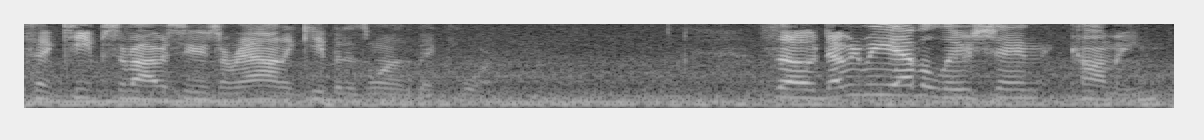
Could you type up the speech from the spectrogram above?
to keep Survivor Series around and keep it as one of the big four. So WWE Evolution coming,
